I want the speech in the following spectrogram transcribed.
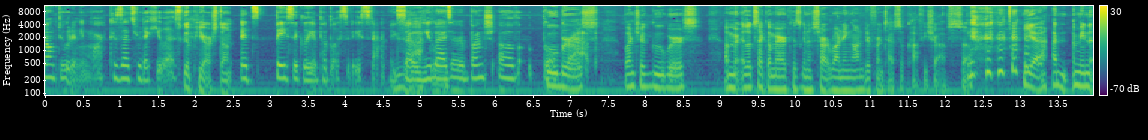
don't do it anymore because that's ridiculous. It's a good PR stunt. It's basically a publicity stunt. Exactly. So you guys are a bunch of goobers, crap. bunch of goobers. It looks like America's going to start running on different types of coffee shops. So yeah, I, I mean,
